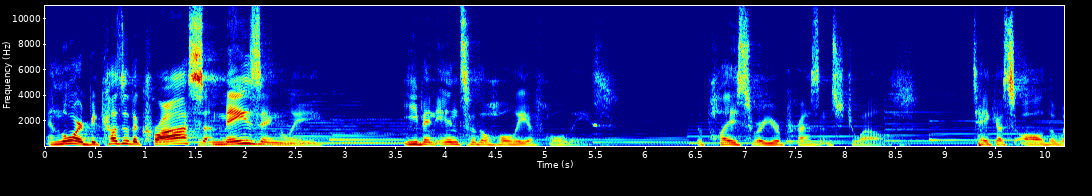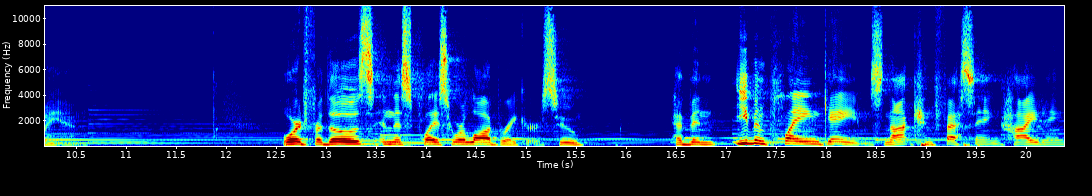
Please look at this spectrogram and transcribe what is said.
And Lord, because of the cross, amazingly, even into the Holy of Holies. the place where your presence dwells. Take us all the way in. Lord, for those in this place who are lawbreakers, who have been even playing games, not confessing, hiding.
